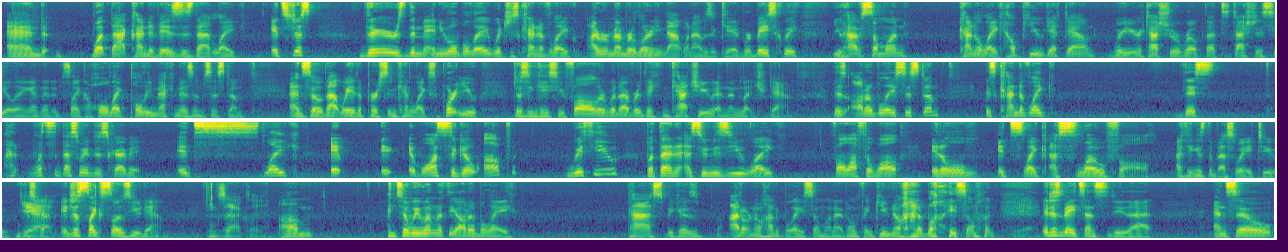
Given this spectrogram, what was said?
and what that kind of is is that like it's just there's the manual belay, which is kind of like I remember learning that when I was a kid, where basically you have someone kind of like help you get down, where you're attached to a rope that's attached to the ceiling, and then it's like a whole like pulley mechanism system, and so that way the person can like support you just in case you fall or whatever, they can catch you and then let you down. This auto belay system is kind of like this. What's the best way to describe it? It's like it it, it wants to go up with you, but then as soon as you like fall off the wall, it'll it's like a slow fall. I think is the best way to Yeah. describe it. It just like slows you down. exactly Um, and so we went with the auto belay pass because I don't know how to belay someone. I don't think you know how to belay someone. Yeah. It just made sense to do that. And so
